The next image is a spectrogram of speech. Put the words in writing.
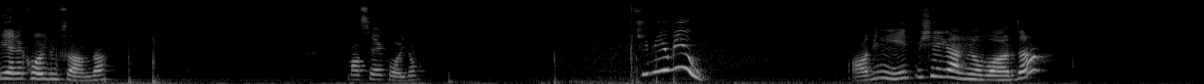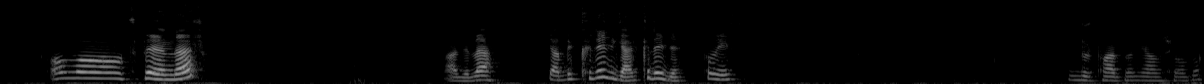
Bir yere koydum şu anda. Masaya koydum. Piu. Abi niye hiçbir şey gelmiyor bu arada? Allah süper ender. Hadi be. Ya bir kredi gel kredi. Please. Dur pardon yanlış oldu.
